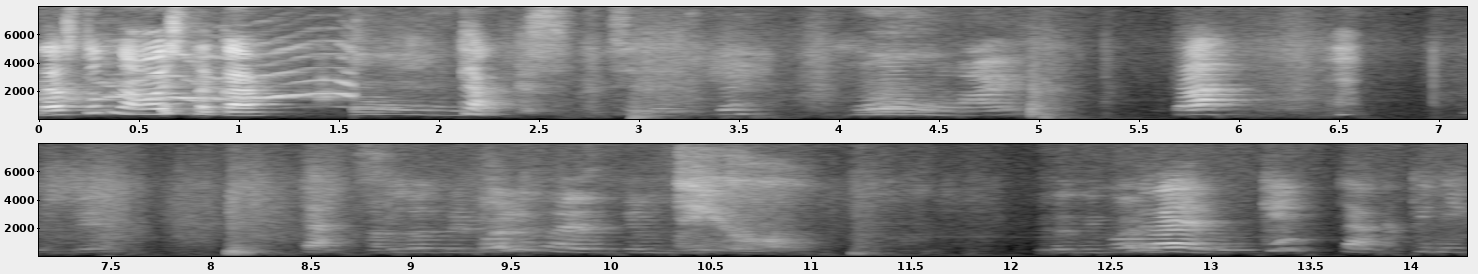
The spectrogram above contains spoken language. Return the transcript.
Наступна ось така. Так, сідайте. Так. Так. Давай руки. Так, піднімай.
